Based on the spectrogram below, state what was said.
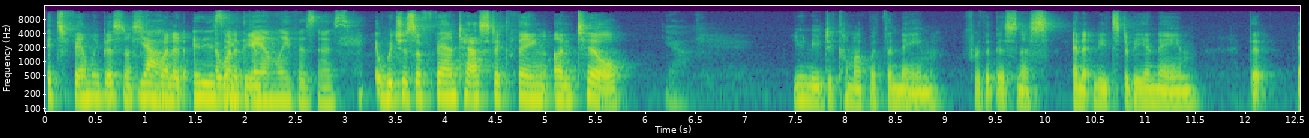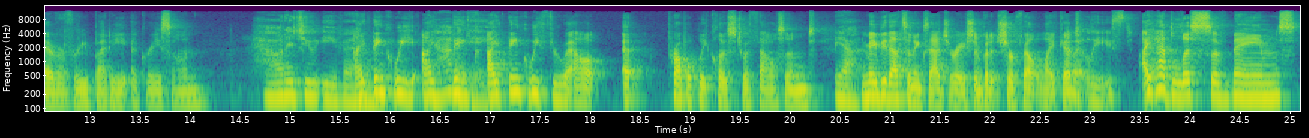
it's family business. yeah, I wanted, it is I a the family business. which is a fantastic thing until Yeah. you need to come up with the name for the business, and it needs to be a name that everybody agrees on. How did you even? I think we I think I think we threw out at probably close to a thousand. Yeah. Maybe that's an exaggeration, but it sure felt like it. Oh, at least. I had lists of names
